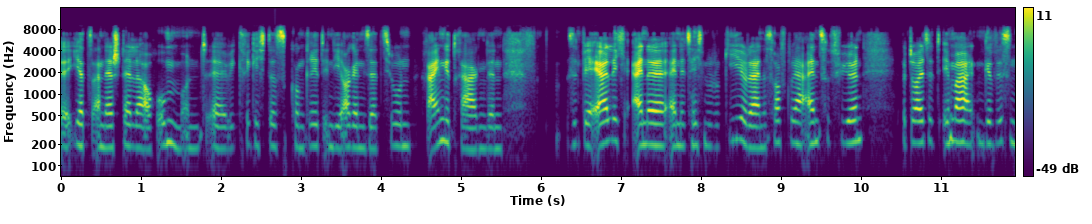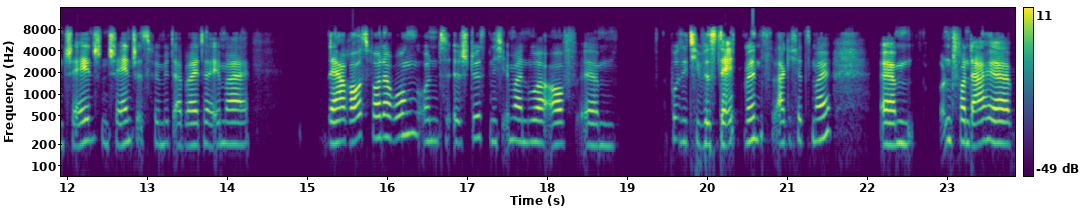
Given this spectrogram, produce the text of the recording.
äh, jetzt an der Stelle auch um und äh, wie kriege ich das konkret in die Organisation reingetragen? Denn sind wir ehrlich, eine, eine Technologie oder eine Software einzuführen, bedeutet immer einen gewissen Change. Ein Change ist für Mitarbeiter immer der Herausforderung und äh, stößt nicht immer nur auf ähm, positive Statements, sage ich jetzt mal. Ähm, und von daher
